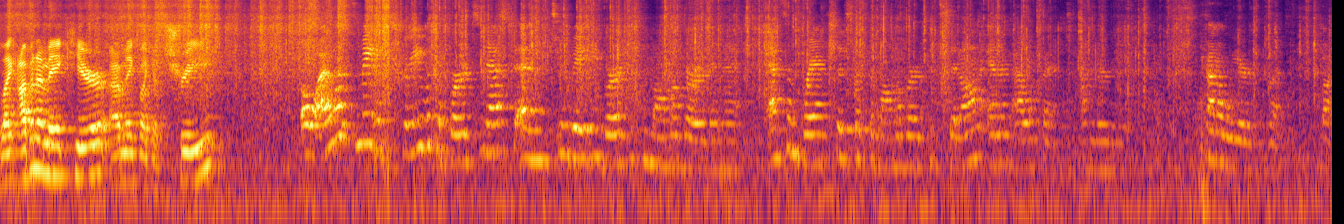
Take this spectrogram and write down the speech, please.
like I'm gonna make here, I make like a tree. Oh, I once made a tree with a bird's nest and two baby birds with a mama bird in it. And some branches that the mama bird could sit on and an elephant underneath. Kind of weird, but fun.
